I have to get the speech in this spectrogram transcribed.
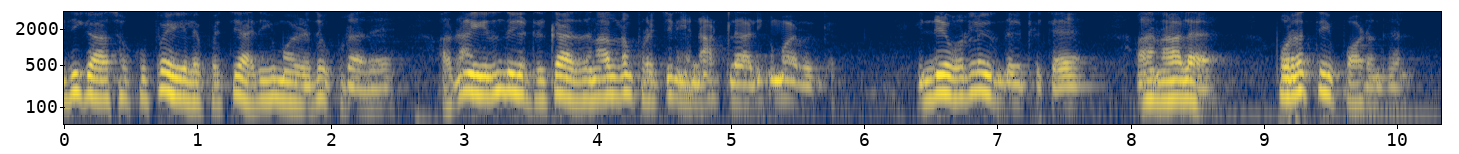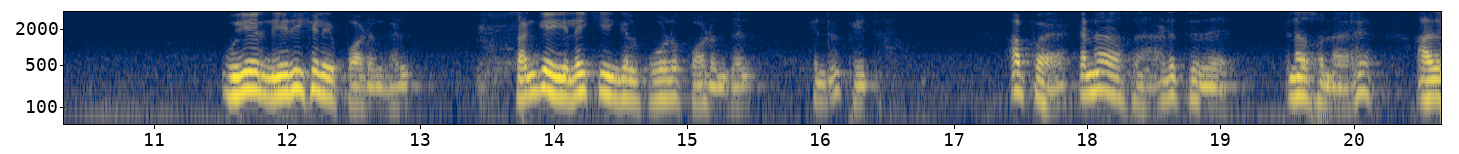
இதிகாச குப்பைகளை பற்றி அதிகமாக எழுதக்கூடாது. அதான் இருந்துக்கிட்டு இருக்கு. அதனால தான் பிரச்சனை. நாட்டில் அதிகமாக இருக்குது இன்னைய வரலும் இருந்துக்கிட்டு இருக்கு அதனால் புறத்தை பாடுங்கள். உயர் நெறிகளை பாடுங்கள். சங்க இலக்கியங்கள் போல பாடுங்கள் என்று கேட்டேன் அப்போ கண்ணதாசன் அடுத்தது என்ன சொன்னார்? அதை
